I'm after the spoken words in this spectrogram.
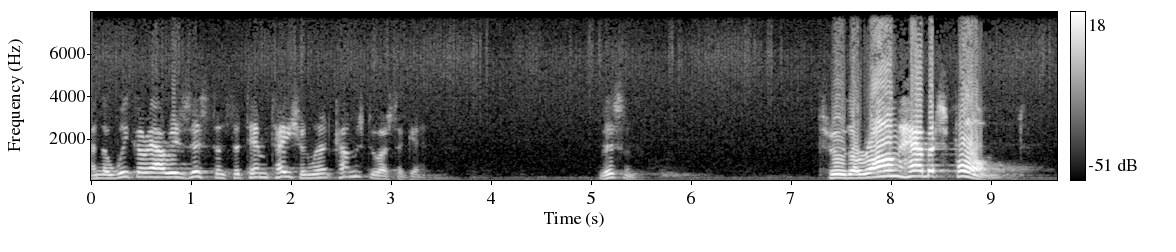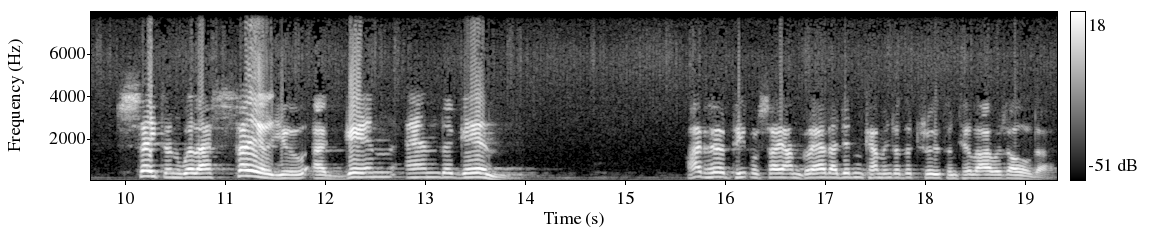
and the weaker our resistance to temptation when it comes to us again. Listen. Through the wrong habits formed, Satan will assail you again and again. I've heard people say, I'm glad I didn't come into the truth until I was older.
